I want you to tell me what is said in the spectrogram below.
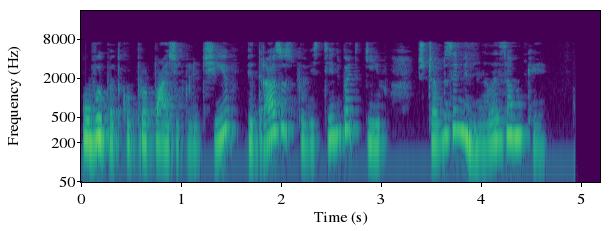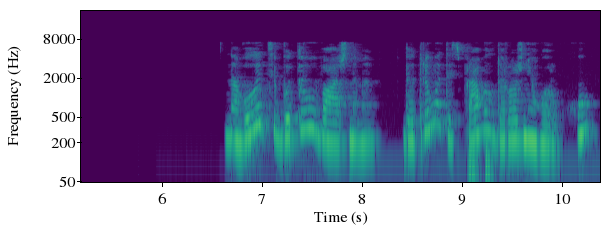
У випадку пропажі ключів відразу сповістіть батьків, щоб замінили замки. На вулиці будьте уважними. Дотримуйтесь правил дорожнього руху.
